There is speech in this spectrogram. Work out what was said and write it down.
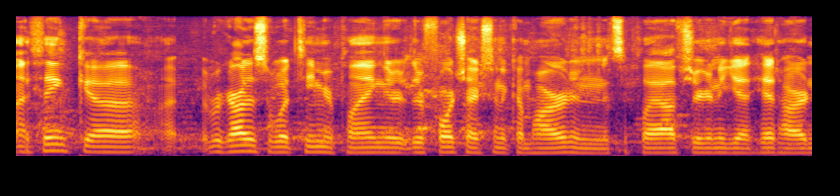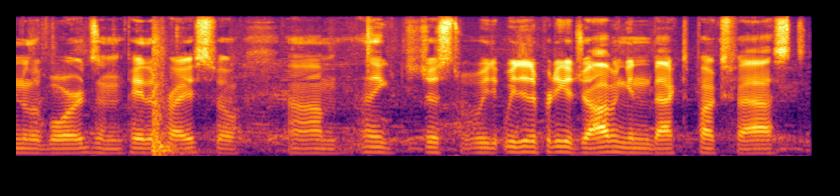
I think, uh, regardless of what team you're playing, their, their forecheck's going to come hard, and it's the playoffs. You're going to get hit hard into the boards and pay the price. So um, I think just we, we did a pretty good job in getting back to pucks fast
